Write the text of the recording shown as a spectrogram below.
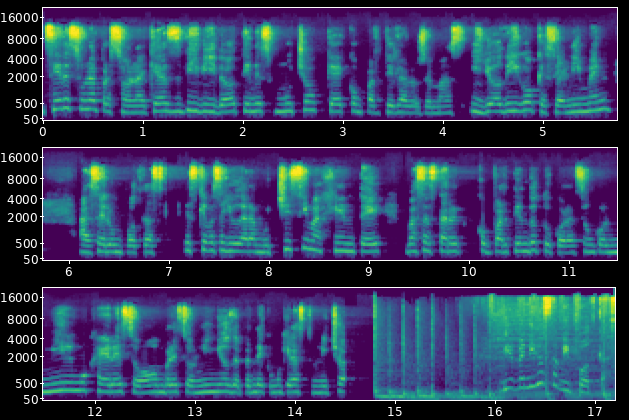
Si eres una persona que has vivido, tienes mucho que compartirle a los demás. Y yo digo que se animen a hacer un podcast. Es que vas a ayudar a muchísima gente, vas a estar compartiendo tu corazón con mil mujeres o hombres o niños, depende de cómo quieras tu nicho. Bienvenidos a mi podcast.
